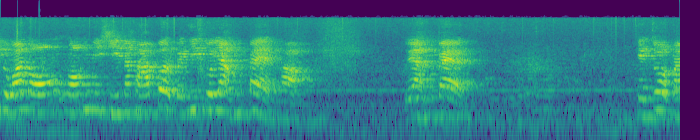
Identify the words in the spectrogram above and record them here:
หรือว่าน้องน้องมีชีตนะคะ เปิดไปที่ตัวอย่างที่แปดค่ะ ตัวอย่างที่แปดเห็นโจทย์ไหม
